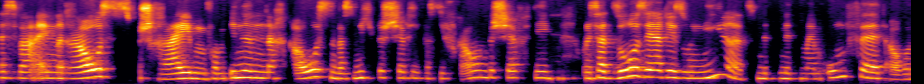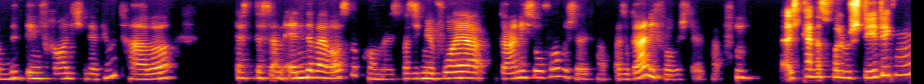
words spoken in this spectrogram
es war ein Rausschreiben vom Innen nach außen, was mich beschäftigt, was die Frauen beschäftigt. Und es hat so sehr resoniert mit, mit meinem Umfeld auch und mit den Frauen, die ich interviewt habe, dass das am Ende bei rausgekommen ist, was ich mir vorher gar nicht so vorgestellt habe, also gar nicht vorgestellt habe. Ich kann das voll bestätigen.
